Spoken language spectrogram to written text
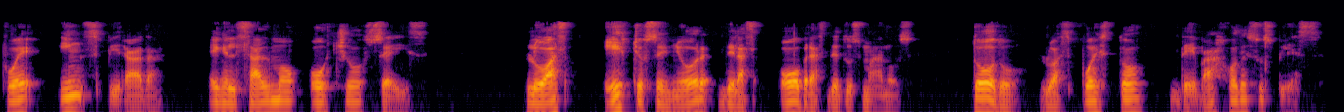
fue inspirada en el Salmo 8.6. Lo has hecho, Señor, de las obras de tus manos. Todo lo has puesto debajo de sus pies.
